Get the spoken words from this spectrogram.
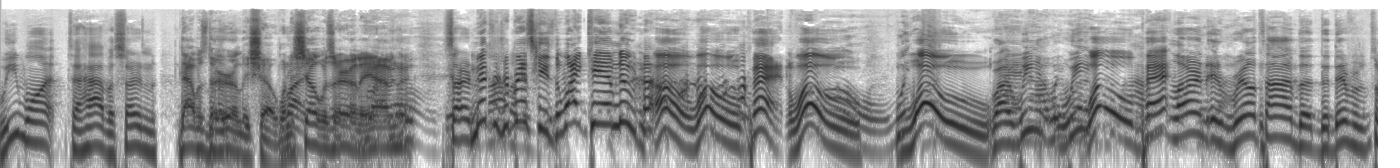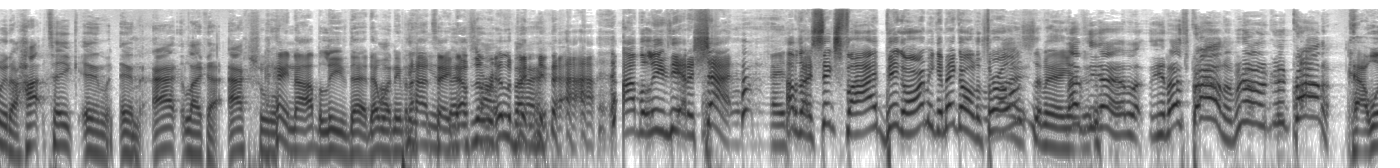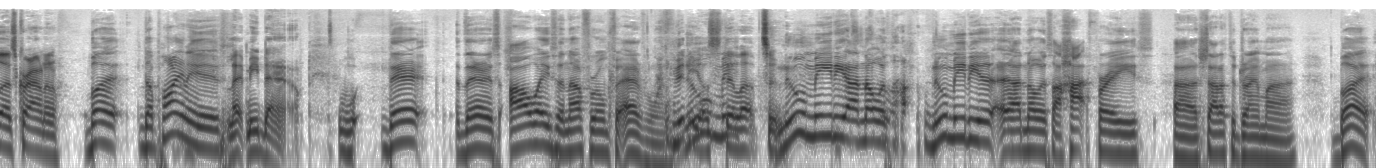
We want to have a certain That was the early show when Right. the show was early. Yeah. certain Mr. Trubisky's the white Cam Newton. Oh, whoa, Pat. Whoa. Whoa. Right, we we Whoa, Pat. learned in real time the, the difference between a hot take and and act like an actual. Hey, no, I believe that. That wasn't even a hot take. That was a real off opinion. I believed he had a shot. I was like six five, big arm. He can make all the throws. I mean, Let's, yeah, you know, let's crown him. Crown him. I was crowning him. But the point is, Let me down. w- there there is always enough room for everyone. Video's me- still up, too. New media, I know it's new media. I know it's a hot phrase. Uh, shout out to Draymond, but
